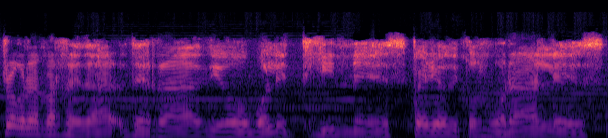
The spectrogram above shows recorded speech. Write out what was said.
programas de radio, boletines, periódicos morales,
